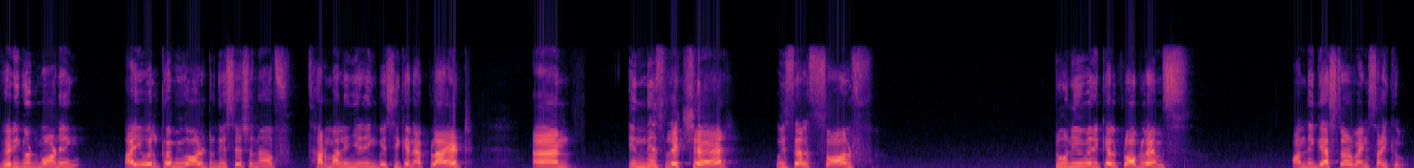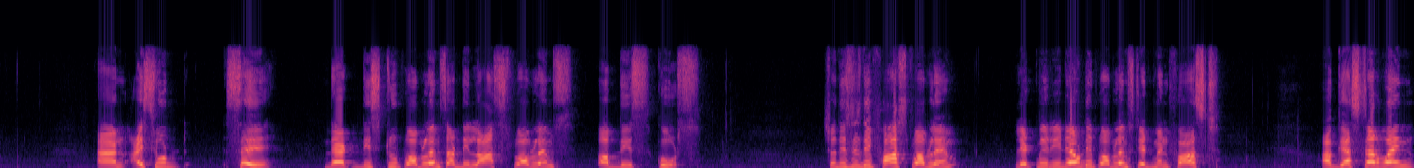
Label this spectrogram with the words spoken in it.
Very good morning. I welcome you all to the session of thermal engineering basic and applied and in this lecture we shall solve two numerical problems on the gas turbine cycle and I should say that these two problems are the last problems of this course. So, this is the first problem let me read out the problem statement first. A gas turbine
